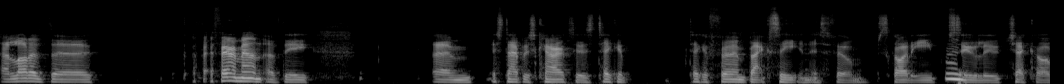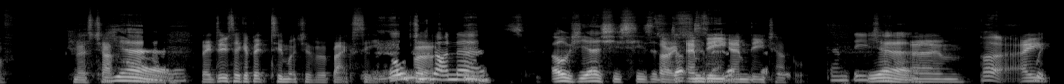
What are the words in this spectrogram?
a lot of the a fair amount of the um, established characters take a take a firm back seat in this film. Scotty, Mm. Sulu, Chekov, Nurse Chapel. yeah they do take a bit too much of a back seat. Oh, she's not a nurse. oh yeah she's she's a sorry, doctor MD. MD Chapel. MD yeah Um, but I Which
